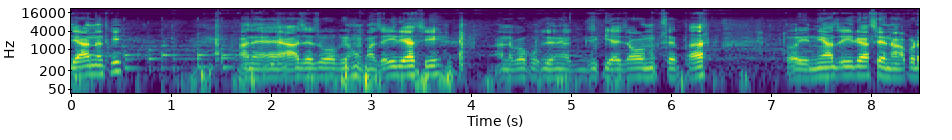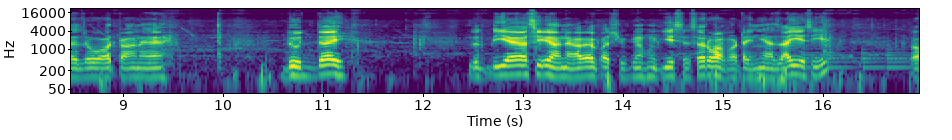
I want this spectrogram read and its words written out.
ગયા નથી. અને આજે જો બેહુમાં જઈ રહ્યા છીએ, અને બાપુજીને એક જગ્યાએ જવાનું છે બહાર, તો એ ત્યાં જઈ રહ્યા છે. ને આપણે જો અટાણે દૂધ દહીં દૂધ આવ્યા છીએ અને હવે પાછું ભેહું જઈએ છે, સરવા માટે ત્યાં જઈએ છીએ. તો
